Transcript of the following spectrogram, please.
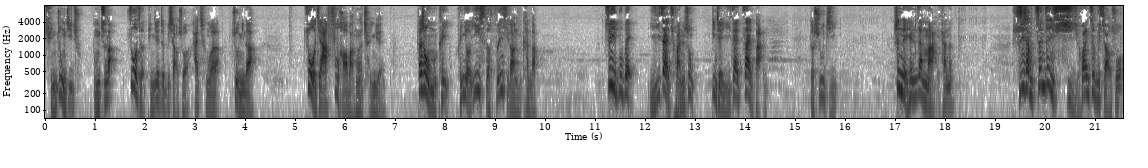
群众基础。我们知道，作者凭借这部小说还成为了著名的作家富豪榜上的成员。但是，我们可以很有意思的分析到，你看到这一部被一再传颂并且一再再版的书籍，是哪些人在买它呢？实际上，真正喜欢这部小说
